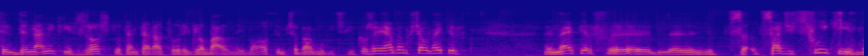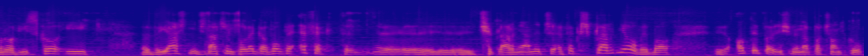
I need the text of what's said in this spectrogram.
dynamiki wzrostu temperatury globalnej, bo o tym trzeba mówić. Tylko, że ja bym chciał najpierw najpierw wsa- wsadzić swój kij w mrowisko i wyjaśnić, na czym polega w ogóle efekt cieplarniany czy efekt szklarniowy, bo o tym powinniśmy na początku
